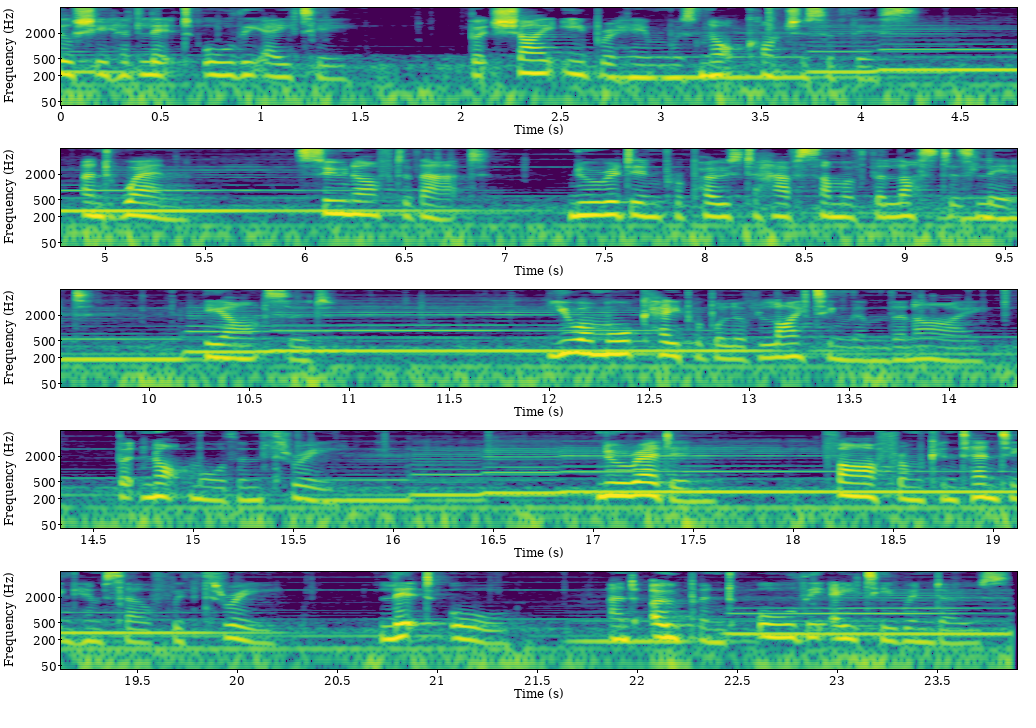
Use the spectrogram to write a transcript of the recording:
till she had lit all the eighty. But Shaykh Ibrahim was not conscious of this. And when, soon after that, Noureddin proposed to have some of the lustres lit, he answered, you are more capable of lighting them than I, but not more than three. Noureddin, far from contenting himself with three, lit all and opened all the eighty windows.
